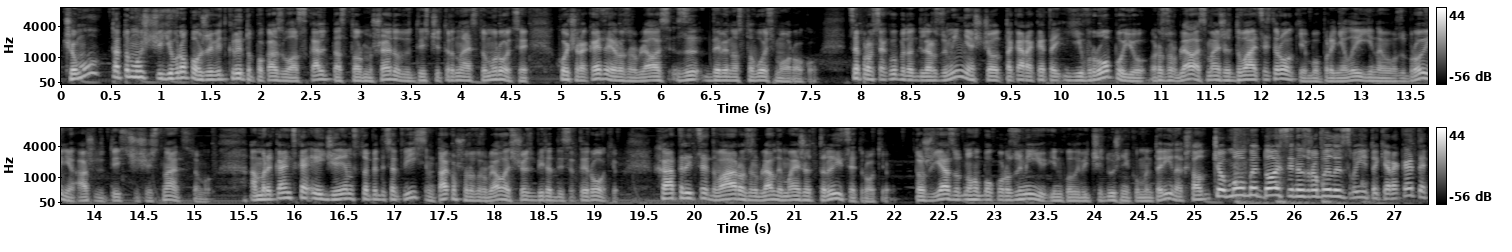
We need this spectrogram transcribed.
Чому? Та тому, що Європа вже відкрито показувала Скальп та Storm Shadow в 2013 році, хоч ракета і розроблялась з 98-го року. Це про всяк випадок для розуміння, що така ракета Європою розроблялась майже 20 років, бо прийняли її на озброєння аж у 2016-му. Американська AGM 158 також розроблялась щось біля 10 років. Х-32 розробляли майже 30 років. Тож я з одного боку розумію інколи відчайдушні коментарі на кшталт, чому ми досі не зробили свої такі ракети.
